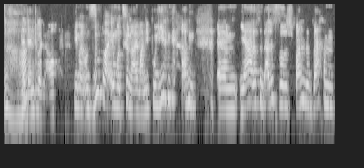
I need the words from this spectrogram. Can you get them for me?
Aha. Eventuell auch, wie man uns super emotional manipulieren kann. Ähm, ja, das sind alles so spannende Sachen,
